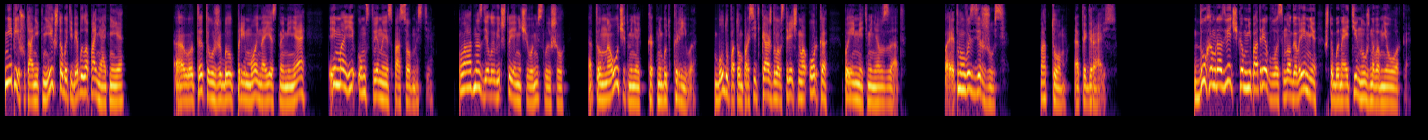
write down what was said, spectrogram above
Не пишут они книг, чтобы тебе было понятнее. А вот это уже был прямой наезд на меня и мои умственные способности. Ладно, сделаю вид, что я ничего не слышал. А то научит меня как-нибудь криво. Буду потом просить каждого встречного орка поиметь меня в зад. Поэтому воздержусь. Потом отыграюсь. Духом-разведчикам не потребовалось много времени, чтобы найти нужного мне орка.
